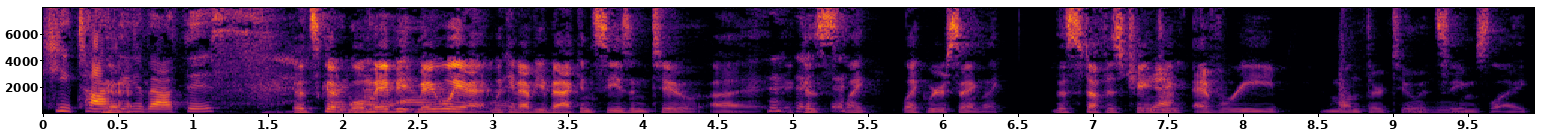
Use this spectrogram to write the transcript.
keep talking about this. It's good. Well, maybe maybe we we can have you back in season two because like like we were saying, like this stuff is changing every month or 2 It Mhm. seems like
